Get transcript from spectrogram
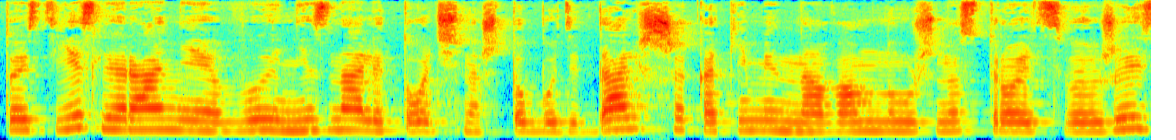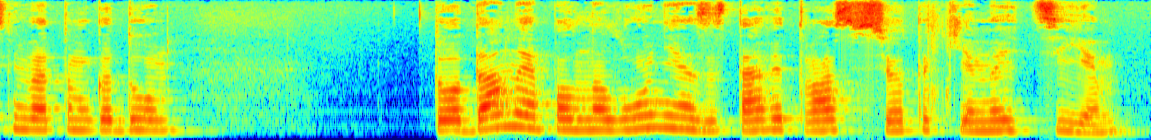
То есть если ранее вы не знали точно, что будет дальше, как именно вам нужно строить свою жизнь в этом году, то данное полнолуние заставит вас все-таки найти Э,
